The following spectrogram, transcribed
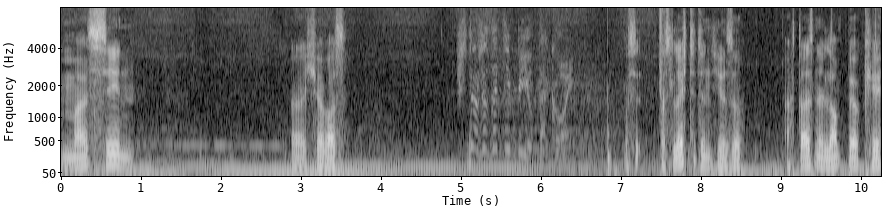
Mal sehen. Äh, ich höre was. was. Was leuchtet denn hier so? Ach, da ist eine Lampe, okay.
